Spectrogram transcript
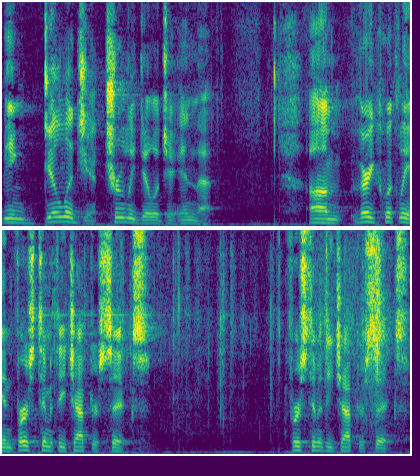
being diligent, truly diligent in that. Um, very quickly in 1 Timothy chapter 6. 1 Timothy chapter 6.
